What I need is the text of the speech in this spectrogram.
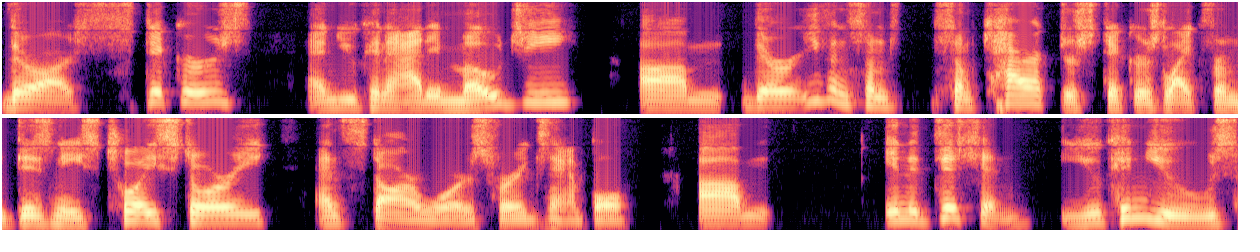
There are stickers and you can add emoji. Um, there are even some some character stickers like from Disney's Toy Story and Star Wars, for example. Um, in addition, you can use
